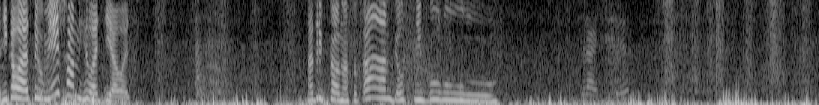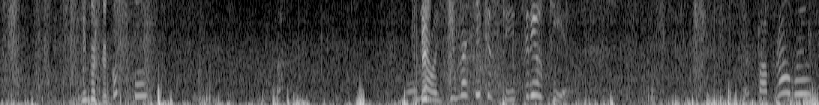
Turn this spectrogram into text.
Николай, а ты умеешь ангела делать? Смотри, кто у нас тут, ангел в снегу. Здрасте. Егорка, ку-ку. Делать гимнастические трюки. Попробуем.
